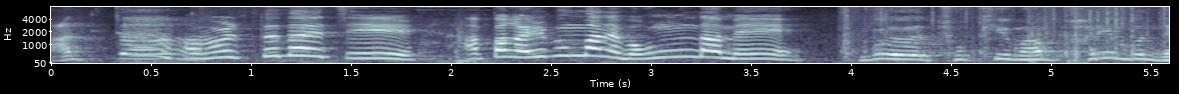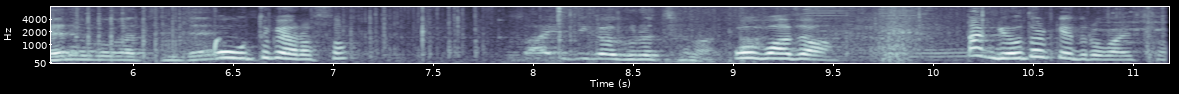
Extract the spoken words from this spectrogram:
안 뜯어. 아뭘 뜯어야지. 아빠가 1분 만에 먹는다며. 뭐 좋기면 한 8인분 되는 것 같은데 어 어떻게 알았어? 사이즈가 그렇잖아. 어 맞아. 딱 8개 들어가 있어.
